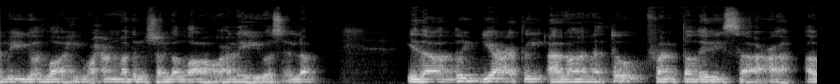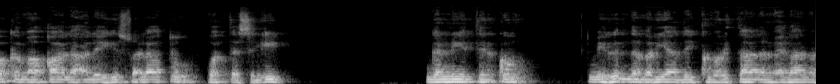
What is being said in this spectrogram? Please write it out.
نبي الله محمد صلى الله عليه وسلم إذا ضيعت الأمانة فانتظر الساعة أو كما قال عليه الصلاة والتسليم கண்ணியத்திற்கும் மிகுந்த மரியாதைக்கும் உரித்தான மேலான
